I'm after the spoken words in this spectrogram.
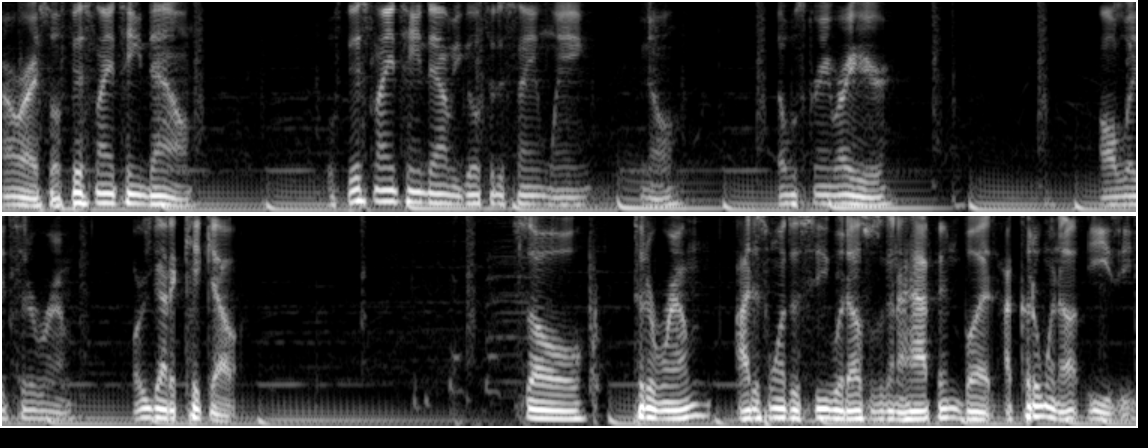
All right, so fist 19 down. With fist 19 down, we go to the same wing, you know, double screen right here, all the way to the rim. Or you got to kick out. So to the rim, I just wanted to see what else was going to happen, but I could have went up easy.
